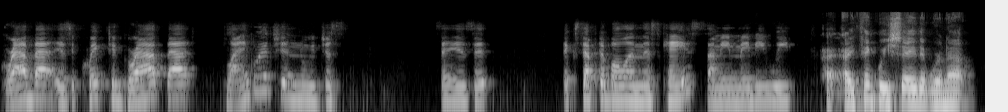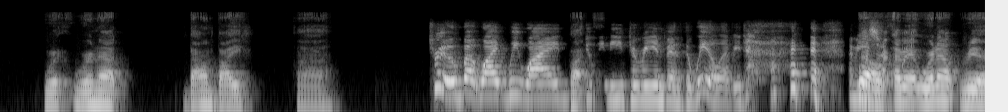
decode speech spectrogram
grab that? Is it quick to grab that language and we just say, is it acceptable in this case? I mean, maybe we, I, I think we say that we're not, we're, we're not bound by, uh, true, but why, we, why do we need to reinvent the wheel every time? I mean, well, I mean, we're not real,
